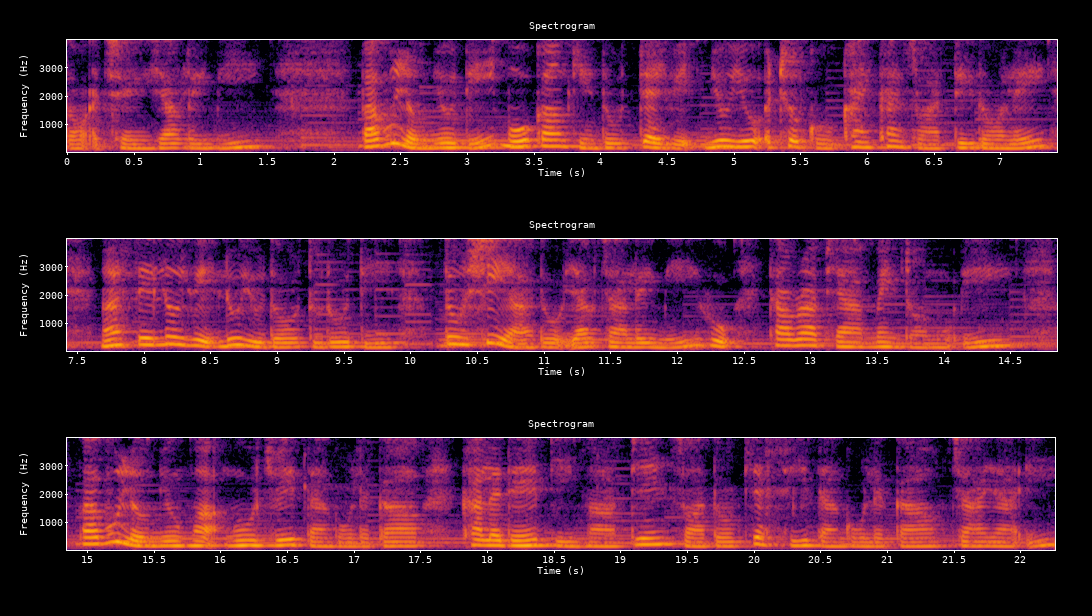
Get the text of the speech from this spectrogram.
သောအချိန်ရောက်လိမ့်မည်ဘာဘူးလုံမျိုးသည်မိုးကောင်းကင်သို့တက်၍မြို့ရိုးအထွတ်ကိုခိုင်ခန့်စွာတည်တော်လေ ငါစေလွတ်၍လူယူသောသူတို့သည် သူရှိရာသို့ရောက်ကြလိမ့်မည်ဟုသာရဖျားမိန့်တော်မူ၏ဘာဘူးလုံမျိုးမှငိုကြွေးတံကို၎င်းခါလဒဲပြည်မှပြင်းစွာသောပျက်စီးတံကို၎င်းကြားရ၏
